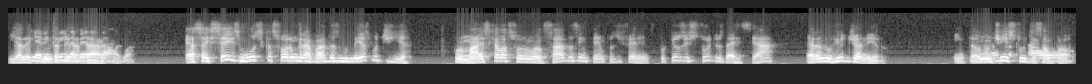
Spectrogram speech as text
e Alecrim, e Alecrim da Beira d'Água. Essas seis músicas foram gravadas no mesmo dia, por mais que elas foram lançadas em tempos diferentes, porque os estúdios da RCA eram no Rio de Janeiro. Então, não então, tinha estúdio em São Paulo.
